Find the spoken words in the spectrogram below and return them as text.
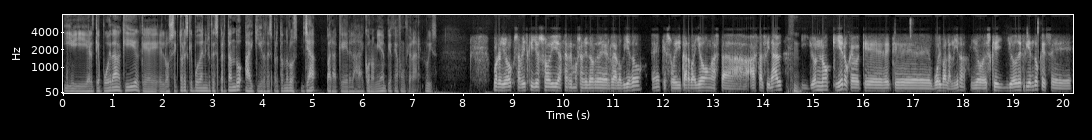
y el que pueda aquí, el que los sectores que puedan ir despertando, hay que ir despertándolos ya para que la economía empiece a funcionar. Luis. Bueno, yo sabéis que yo soy acérrimo seguidor del Real Oviedo, ¿eh? que soy Carballón hasta hasta el final hmm. y yo no quiero que, que, que, vuelva a la liga. Yo es que yo defiendo que se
